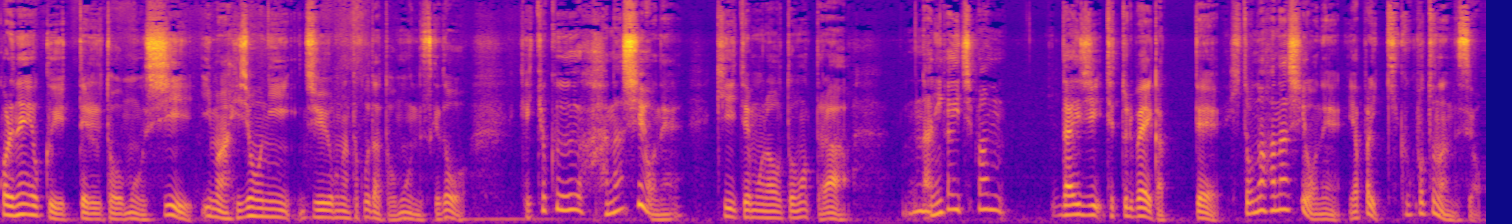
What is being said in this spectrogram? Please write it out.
これね、よく言ってると思うし、今非常に重要なとこだと思うんですけど、結局話をね、聞いてもらおうと思ったら、何が一番大事、手っ取り早いかって、人の話をね、やっぱり聞くことなんですよ。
